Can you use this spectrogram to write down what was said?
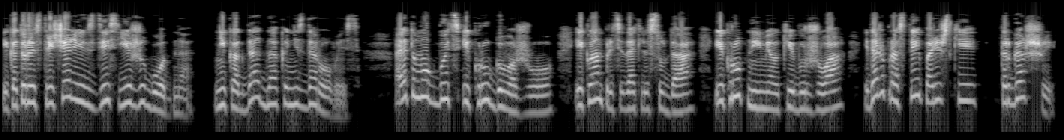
и которые встречали их здесь ежегодно, никогда, однако, не здороваясь. А это мог быть и круг Гаважо, и клан председателя суда, и крупные и мелкие буржуа, и даже простые парижские торгаши,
